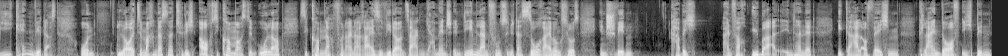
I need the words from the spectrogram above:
Wie kennen wir das? Und Leute machen das natürlich auch. Sie kommen aus dem Urlaub, sie kommen nach, von einer Reise wieder und sagen, ja Mensch, in dem Land funktioniert das so reibungslos. In Schweden habe ich einfach überall Internet, egal auf welchem kleinen Dorf ich bin.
